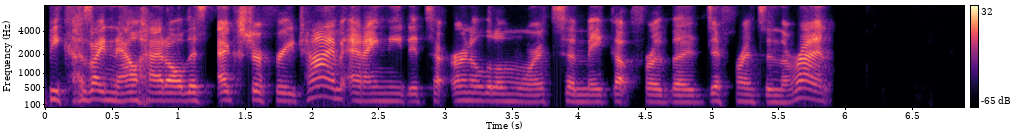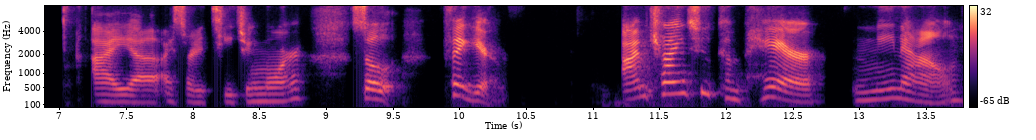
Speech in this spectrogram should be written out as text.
because I now had all this extra free time and I needed to earn a little more to make up for the difference in the rent, I uh, I started teaching more. So figure, I'm trying to compare me now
